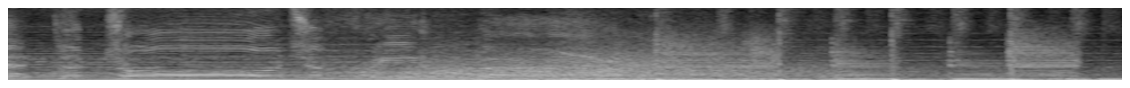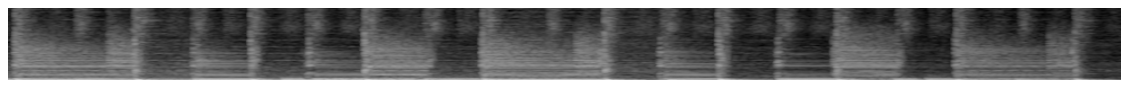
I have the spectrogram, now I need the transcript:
Let the torch of freedom burn.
